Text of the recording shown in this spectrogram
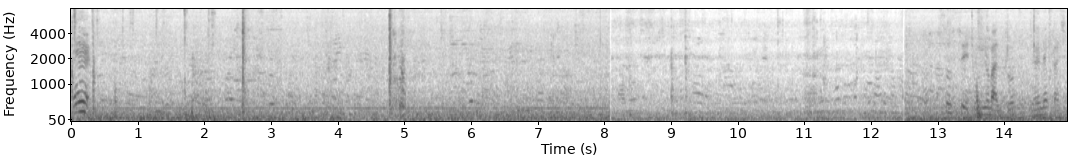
네. 소스의 종류만도 열매까지.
